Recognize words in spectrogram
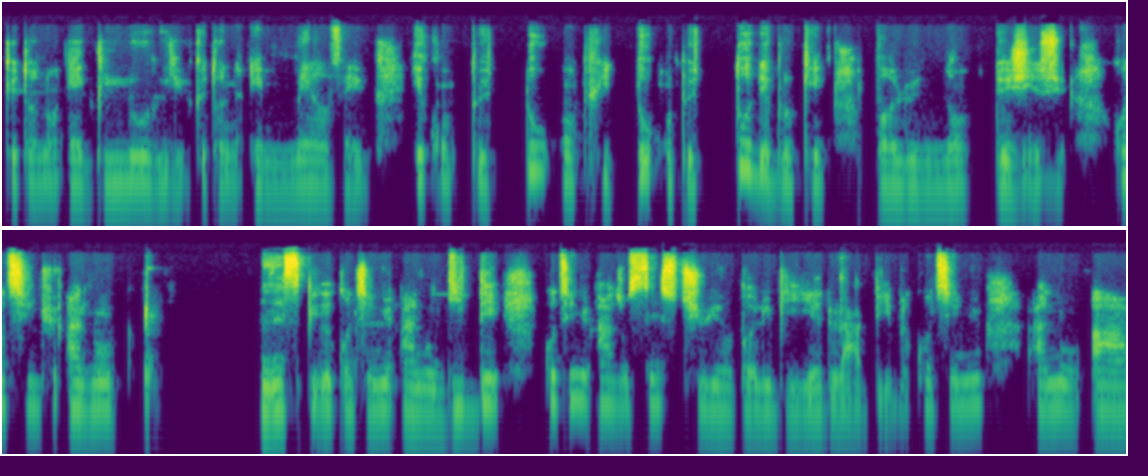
que ton nom est glorieux, que ton nom est merveilleux et qu'on peut tout, on peut tout, on peut tout débloquer par le nom de Jésus. Continue à nous inspirer, continue à nous guider, continue à nous s'instruire par le biais de la Bible, continue à nous à,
